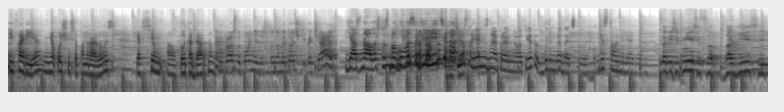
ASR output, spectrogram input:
Эйфория, мне очень все понравилось. Я всем а, благодарна. Мы просто поняли, что ноготочки качают. Я знала, что смогу вас удивить. Честно, я не знаю правильного ответа. Будем гадать с тобой. Я стала миллионером. За 10 месяцев, за 10.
